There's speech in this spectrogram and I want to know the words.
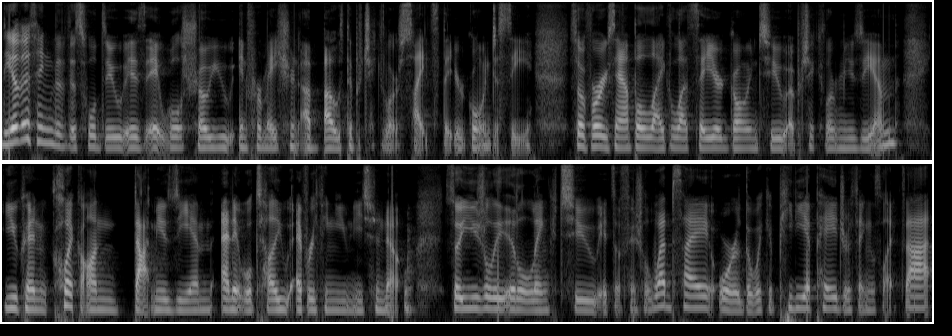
The other thing that this will do is it will show you information about the particular sites that you're going to see. So, for example, like let's say you're going to a particular museum, you can click on that museum and it will tell you everything you need to know. So, usually it'll link to its official website or the Wikipedia page or things like that.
